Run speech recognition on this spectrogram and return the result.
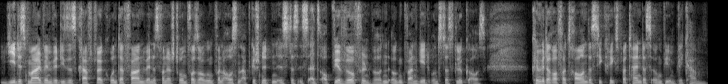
jedes Mal, wenn wir dieses Kraftwerk runterfahren, wenn es von der Stromversorgung von außen abgeschnitten ist, das ist, als ob wir würfeln würden. Irgendwann geht uns das Glück aus. Können wir darauf vertrauen, dass die Kriegsparteien das irgendwie im Blick haben?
